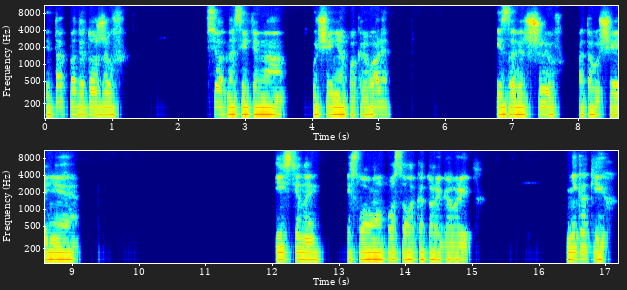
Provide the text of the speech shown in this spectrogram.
Итак, подытожив все относительно учения о покрывале и завершив это учение истиной и словом апостола, который говорит, никаких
